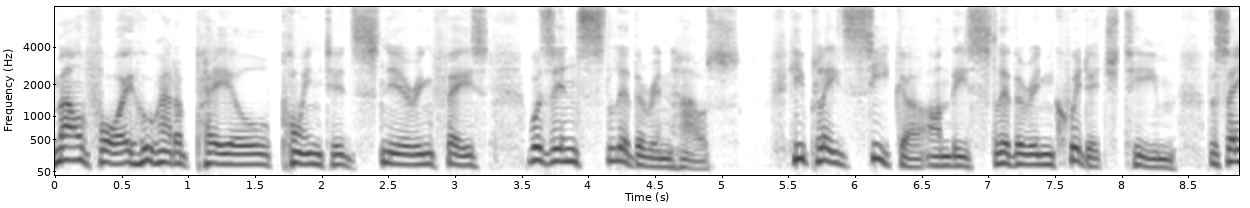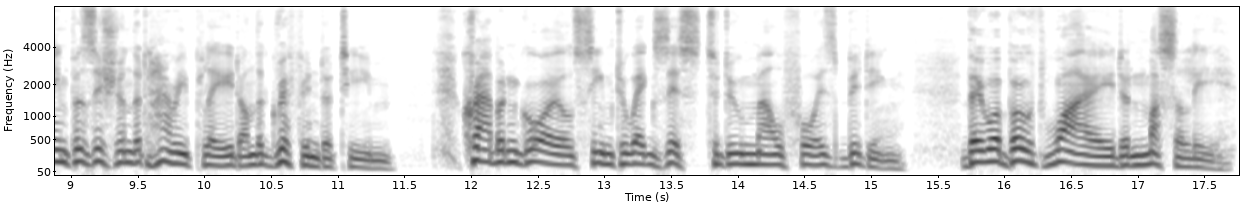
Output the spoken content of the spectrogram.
Malfoy, who had a pale, pointed, sneering face, was in Slytherin House. He played Seeker on the Slytherin Quidditch team, the same position that Harry played on the Gryffindor team. Crabbe and Goyle seemed to exist to do Malfoy's bidding. They were both wide and muscly.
